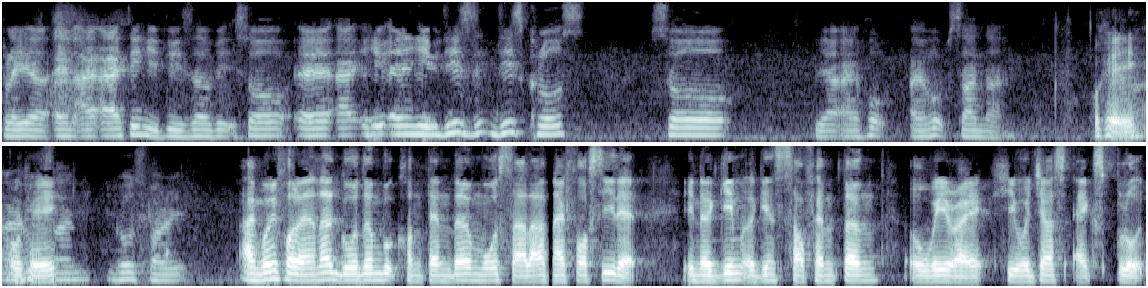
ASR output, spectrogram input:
player, and I, I think he deserves it. So, uh, I, he, and he this this close, so yeah, I hope I hope Son uh, Okay, I okay. goes for it. I'm going for another Golden Boot contender, Mo Salah. And I foresee that in the game against Southampton away, right, he will just explode.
